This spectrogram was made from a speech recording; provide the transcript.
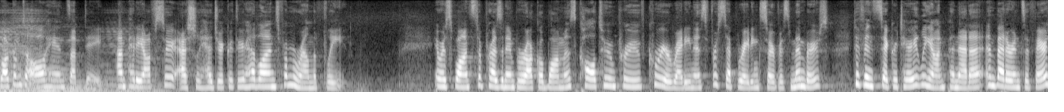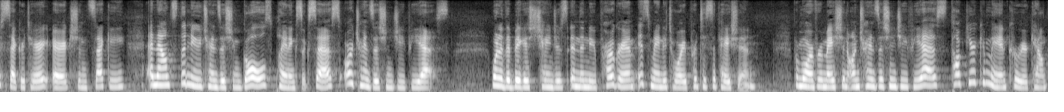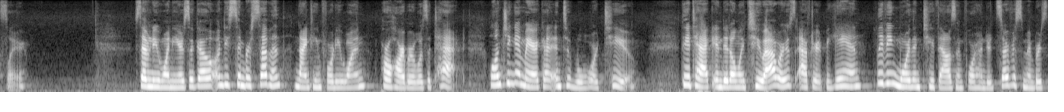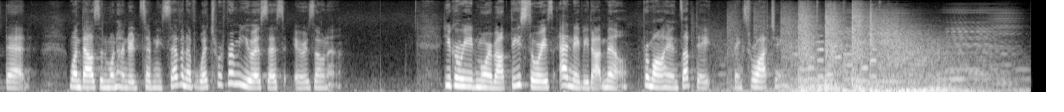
Welcome to All Hands Update. I'm Petty Officer Ashley Hedrick with your headlines from around the fleet. In response to President Barack Obama's call to improve career readiness for separating service members, Defense Secretary Leon Panetta and Veterans Affairs Secretary Eric Shinseki announced the new Transition Goals Planning Success, or Transition GPS. One of the biggest changes in the new program is mandatory participation. For more information on Transition GPS, talk to your Command Career Counselor. 71 years ago, on December 7, 1941, Pearl Harbor was attacked, launching America into World War II. The attack ended only two hours after it began, leaving more than 2,400 service members dead, 1,177 of which were from USS Arizona. You can read more about these stories at Navy.mil. From All Hands Update, thanks for watching.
